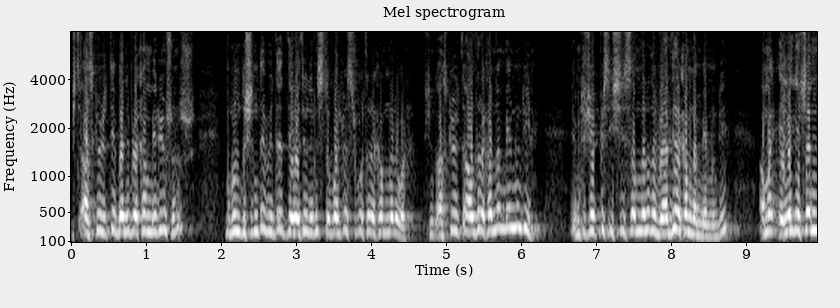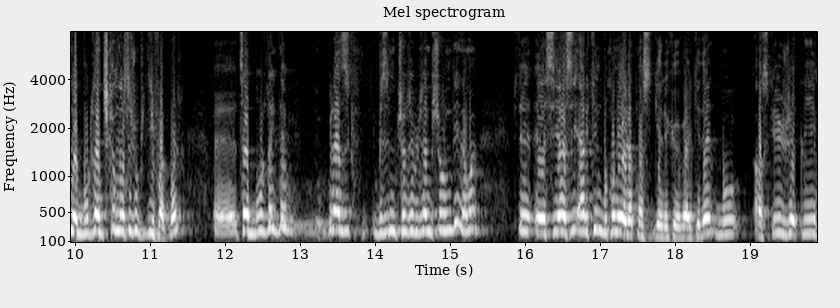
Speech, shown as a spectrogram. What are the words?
İşte asgari ücrete belli bir rakam veriyorsunuz. Bunun dışında bir de devlet ödediğiniz stopaj ve sigorta rakamları var. Şimdi asgari ücrete aldığı rakamdan memnun değil. E, müteşebbis işçi insanlara da verdiği rakamdan memnun değil. Ama ele geçenle buradan çıkan arasında çok ciddi fark var. E, tabii burada da biraz bizim çözebileceğimiz sorun değil ama işte e, siyasi erkin bu konuyu el gerekiyor belki de. Bu asgari ücretliyi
